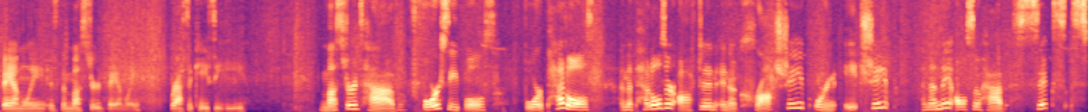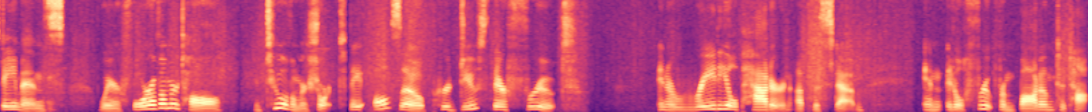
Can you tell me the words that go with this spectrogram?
Family is the mustard family, Brassicaceae. Mustards have four sepals, four petals, and the petals are often in a cross shape or an H shape. And then they also have six stamens where four of them are tall and two of them are short. They also produce their fruit in a radial pattern up the stem and it'll fruit from bottom to top.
